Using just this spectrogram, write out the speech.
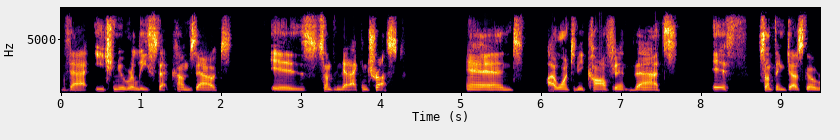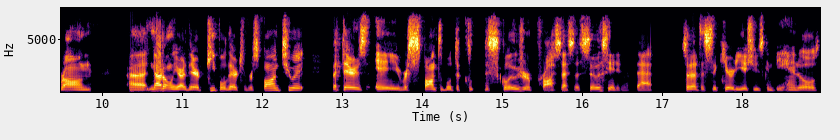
that each new release that comes out is something that I can trust. And I want to be confident that if something does go wrong, uh, not only are there people there to respond to it, but there's a responsible disclosure process associated with that so that the security issues can be handled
